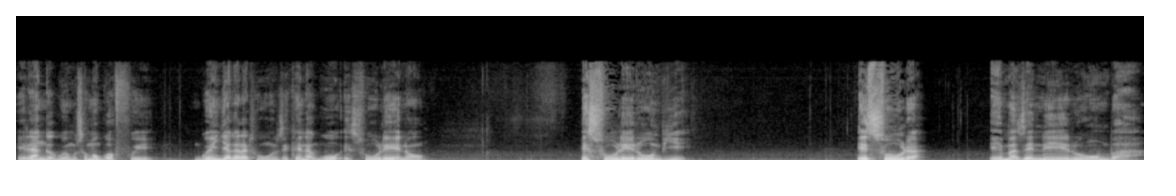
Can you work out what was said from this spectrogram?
era nga gwe musomo gwaffe gwenjagala tuwunzike nagwo essuula eno. Essuula erumbye. Essuula emaze neerumba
